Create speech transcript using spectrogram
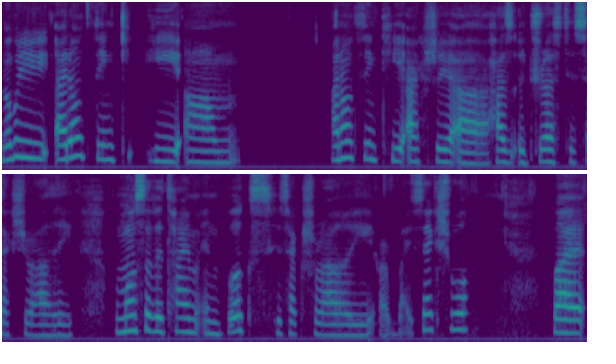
nobody i don't think he um i don't think he actually uh has addressed his sexuality but most of the time in books his sexuality are bisexual but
